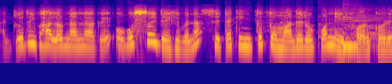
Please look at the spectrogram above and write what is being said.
আর যদি ভালো না লাগে, অবশ্যই দেখবে না, সেটা কিন্তু তোমাদের ওপর নির্ভর করে।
